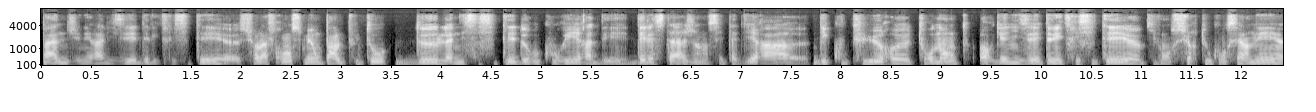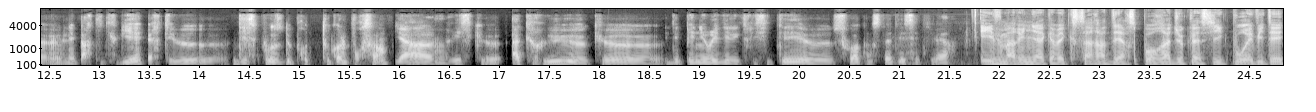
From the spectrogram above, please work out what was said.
panne généralisée d'électricité sur la France, mais on parle plutôt de la nécessité de recourir à des délestages, hein, c'est-à-dire à des coupures tournantes organisées d'électricité qui vont surtout concerner les particuliers. RTE dispose de protocoles pour ça. Il y a un risque accru que des pénuries d'électricité soient constatées cet hiver. Yves Marignac avec Sarah Ders pour Radio Classique. Pour éviter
